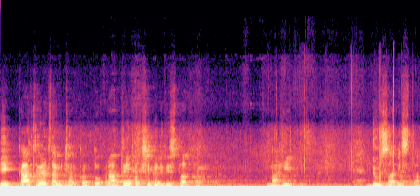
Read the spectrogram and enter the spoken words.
एकाच वेळेचा विचार करतो. रात्री पक्षी कधी दिसतात का? नाही. दिवसा दिसतात.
